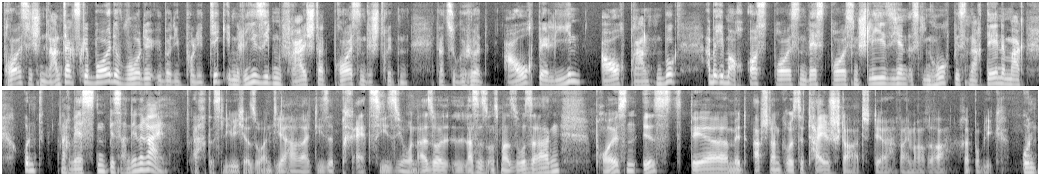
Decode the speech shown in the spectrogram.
preußischen Landtagsgebäude wurde über die Politik im riesigen Freistaat Preußen gestritten. Dazu gehört auch Berlin, auch Brandenburg, aber eben auch Ostpreußen, Westpreußen, Schlesien. Es ging hoch bis nach Dänemark und nach Westen bis an den Rhein. Ach, das liebe ich ja so an dir, Harald, diese Präzision. Also lass es uns mal so sagen. Preußen ist der mit Abstand größte Teilstaat der Weimarer Republik. Und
